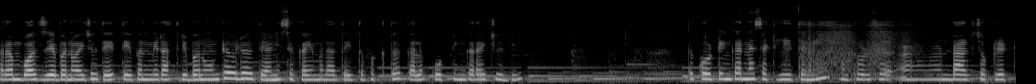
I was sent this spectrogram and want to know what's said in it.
रम बॉल्स जे बनवायचे होते ते पण मी रात्री बनवून ठेवले होते. आणि सकाळी मला आता इथं फक्त त्याला कोटिंग करायची होती. तर कोटिंग करण्यासाठी इथं मी थोडंसं डार्क चॉकलेट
